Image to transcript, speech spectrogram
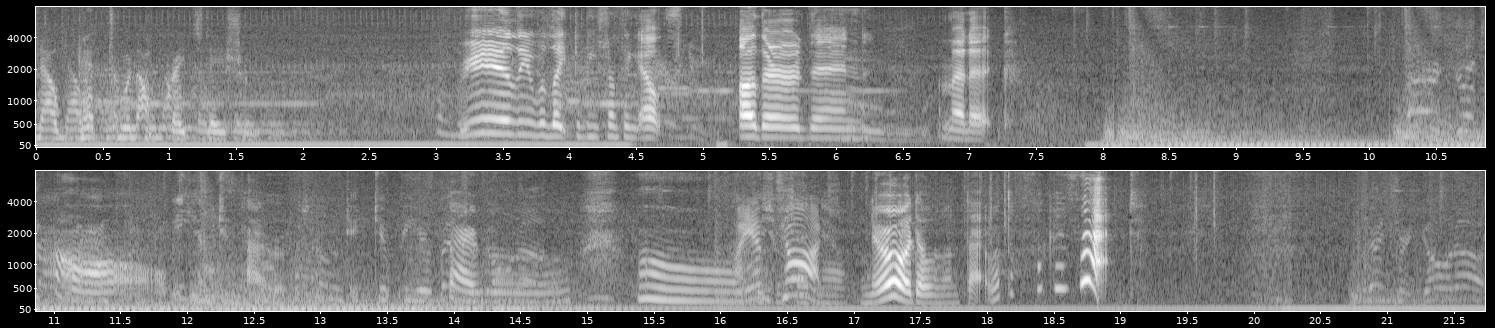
Now get to an upgrade station. really would like to be something else other than a medic. Oh, we have two powers. Oh, did you be your power? Oh, I am wish we had charged. now. No, I don't want that. What the fuck is that? Sentry going up.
